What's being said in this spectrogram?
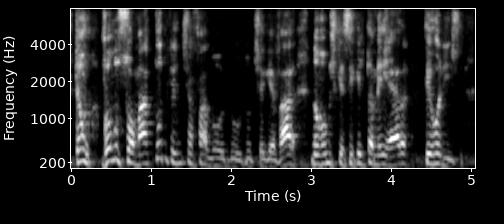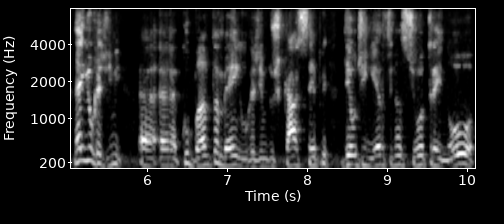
Então, vamos somar tudo que a gente já falou do, do Che Guevara, não vamos esquecer que ele também era terrorista. Né? E o regime uh, uh, cubano também, o regime dos Castro sempre deu dinheiro, financiou, treinou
